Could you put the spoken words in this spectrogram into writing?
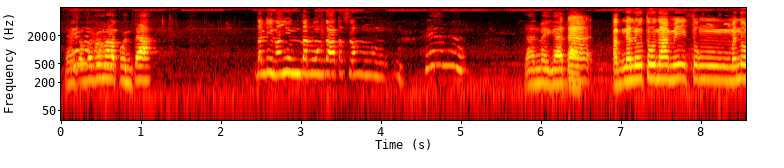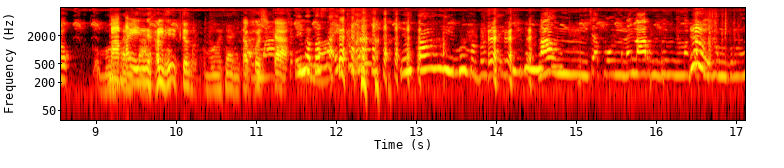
Saan ka baga mapunta? Dali na yung dalawang gatas lang. Saan may gata? Pag naluto namin itong manok, kakain namin ito. Ubusan ka. Tapos ka. Eh, mabasa ito. yung kahoy mo, mabasa ito. Na, siya po yung naroon dun magkasilong dun.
